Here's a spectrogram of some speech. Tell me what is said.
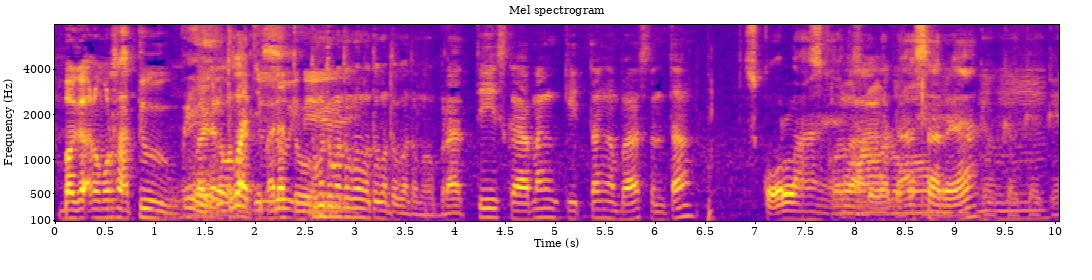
bagak nomor satu Wih, bagak itu nomor wajib ada tuh. ini. Tunggu tunggu tunggu tunggu tunggu tunggu. Berarti sekarang kita ngebahas tentang sekolah, ya. Sekolah. sekolah dasar ya. oke oke oke.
